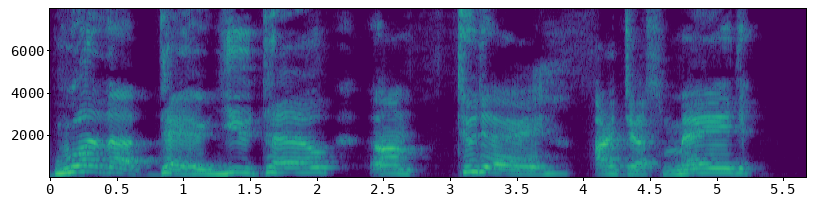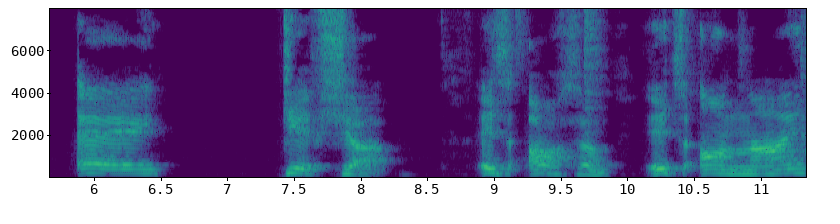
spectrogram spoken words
What's up there, YouTube? Um, today I just made a gift shop. It's awesome. It's online.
